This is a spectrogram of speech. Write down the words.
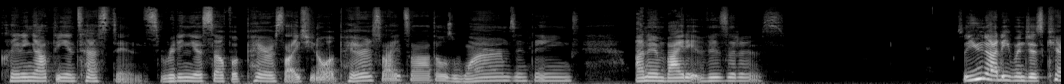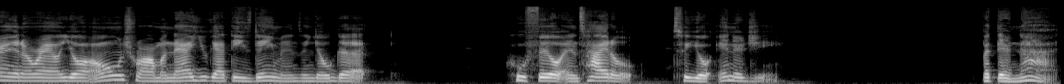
cleaning out the intestines, ridding yourself of parasites. You know what parasites are? Those worms and things, uninvited visitors. So you're not even just carrying around your own trauma. Now you got these demons in your gut who feel entitled to your energy, but they're not.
